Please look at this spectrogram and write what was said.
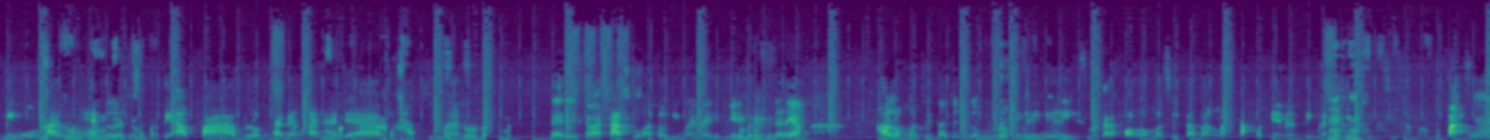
bingung kan menghandle itu seperti apa. Belum kadang kan ada penghakiman dari salah satu atau gimana gitu. Jadi benar-benar yang kalau mau cerita itu juga mesti milih-milih. Sementara kalau mau cerita banget takutnya nanti mereka jadi benci sama bapaknya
